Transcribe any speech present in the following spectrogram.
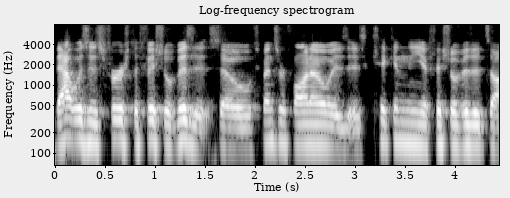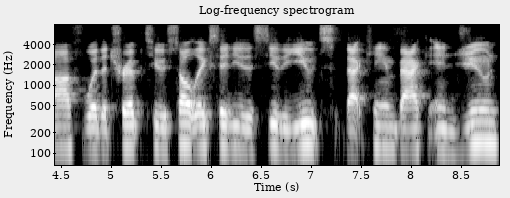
that was his first official visit. So Spencer Fano is is kicking the official visits off with a trip to Salt Lake City to see the Utes. That came back in June.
